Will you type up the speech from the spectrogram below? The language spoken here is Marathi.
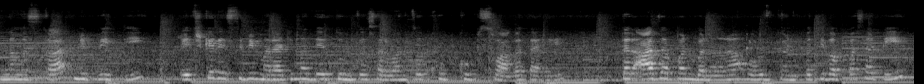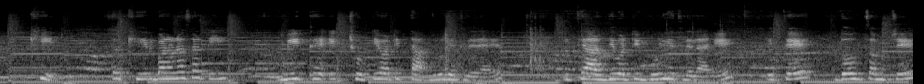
नमस्कार मी प्रीती. एच के रेसिपी मराठीमध्ये तुमचं सर्वांचं खूप खूप स्वागत आहे. तर आज आपण बनवणार आहोत गणपती बाप्पासाठी खीर. तर खीर बनवण्यासाठी मी इथे एक छोटी वाटी तांदूळ घेतलेले आहेत. इथे अर्धी वाटी गूळ घेतलेला आहे. इथे दोन चमचे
